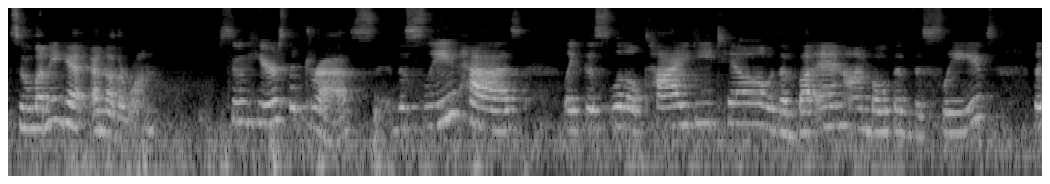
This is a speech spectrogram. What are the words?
So let me get another one. So here's the dress. The sleeve has like this little tie detail with a button on both of the sleeves. The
